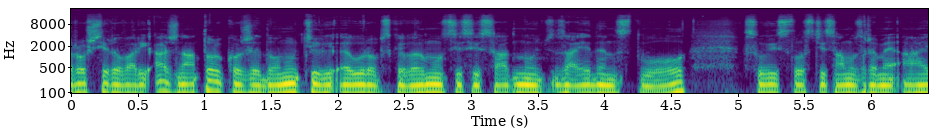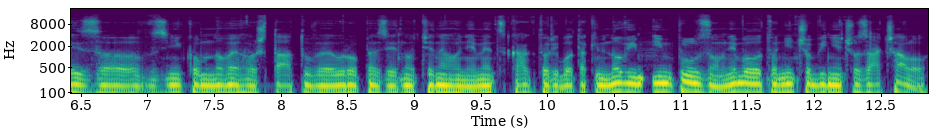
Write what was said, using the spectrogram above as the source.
rozširovali až natoľko, že donútili európske veľmoci si sadnúť za jeden stôl v súvislosti samozrejme aj s vznikom nového štátu v Európe zjednoteného Nemecka, ktorý bol takým novým impulzom. Nebolo to niečo, by niečo začalo.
